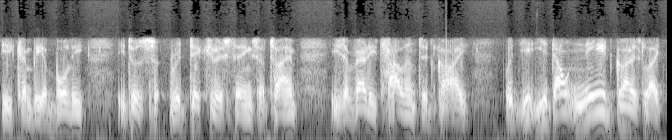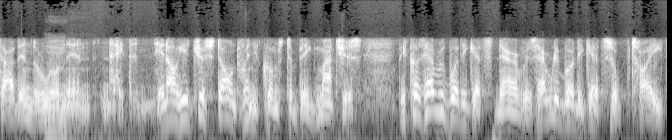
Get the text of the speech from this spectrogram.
he can be a bully. He does ridiculous things at times. He's a very talented guy, But you, you don't need guys like that in the hmm. run in, Nathan. You know, you just don't when it comes to big matches because everybody gets nervous, everybody gets uptight,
